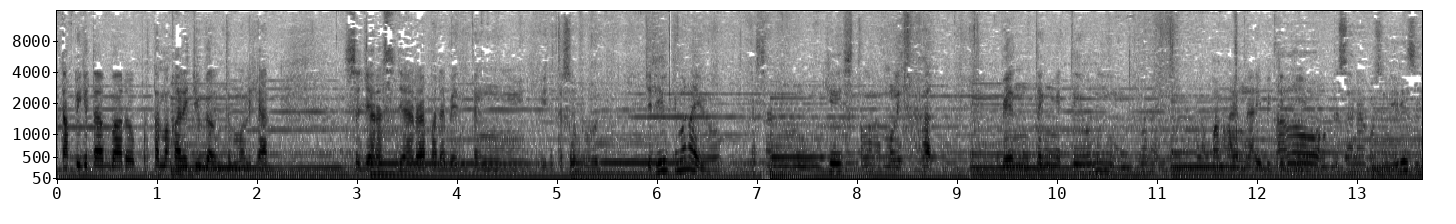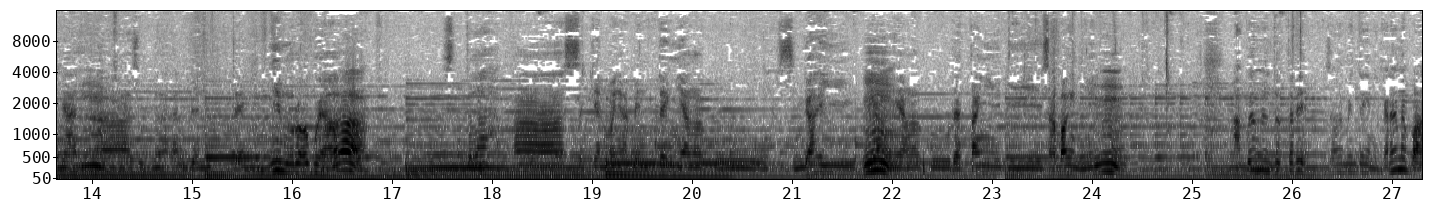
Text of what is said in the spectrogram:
tapi kita baru pertama kali juga untuk melihat sejarah-sejarah pada benteng ini tersebut. Jadi gimana yuk kesan Ki setelah melihat benteng Meteo ini gimana yuk? Apa hal yang menarik bikin Kalau kesan aku sendiri sih kan, Hmm. uh, sebenarnya kan benteng ini menurut aku ya. Ah, Setelah uh, sekian banyak benteng yang aku singgahi, Hmm. yang, yang aku datangi di Sabang ini, hmm, aku yang paling tertarik sama benteng ini. Karena apa?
